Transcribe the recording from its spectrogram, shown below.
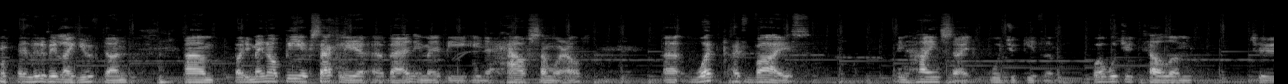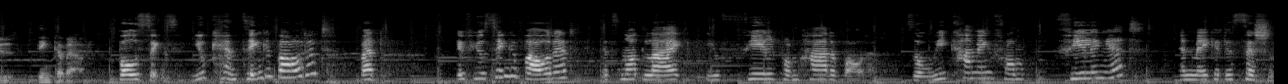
a little bit like you've done, um, but it may not be exactly a, a van. It may be in a house somewhere else. Uh, what advice, in hindsight, would you give them? What would you tell them to think about? both things. You can think about it, but if you think about it, it's not like you feel from heart about it. So we coming from feeling it and make a decision.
